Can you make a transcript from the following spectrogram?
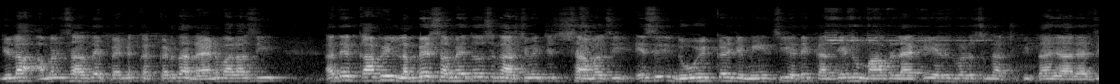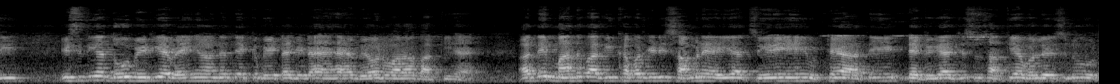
ਜ਼ਿਲ੍ਹਾ ਅੰਮ੍ਰਿਤਸਰ ਦੇ ਪਿੰਡ ਕੱਕੜ ਦਾ ਰਹਿਣ ਵਾਲਾ ਸੀ ਅਤੇ ਕਾਫੀ ਲੰਬੇ ਸਮੇਂ ਤੋਂ ਸੰਘਰਸ਼ ਵਿੱਚ ਸ਼ਾਮਲ ਸੀ। ਇਸ ਦੀ 2 ਏਕੜ ਜ਼ਮੀਨ ਸੀ ਅਤੇ ਕਰਜ਼ੇ ਨੂੰ ਮਾਫ ਲੈ ਕੇ ਇਸ ਵੱਲੋਂ ਸੰਘਰਸ਼ ਕੀਤਾ ਜਾ ਰਿਹਾ ਸੀ। ਇਸ ਦੀਆਂ ਦੋ ਬੇਟੀਆਂ ਵਿਆਹੀਆਂ ਹਨ ਤੇ ਇੱਕ ਬੇਟਾ ਜਿਹੜਾ ਹੈ ਵਿਆਹਣ ਵਾਲਾ ਬਾਕੀ ਹੈ। ਅਤੇ ਮੰਦਭਾਗੀ ਖਬਰ ਜਿਹੜੀ ਸਾਹਮਣੇ ਆਈ ਹੈ, ਸਵੇਰੇ ਇਹ ਉੱਠਿਆ ਅਤੇ ਡਿੱਗ ਗਿਆ, ਜਿਸ ਸਾਥੀਆਂ ਵੱਲੋਂ ਇਸ ਨੂੰ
